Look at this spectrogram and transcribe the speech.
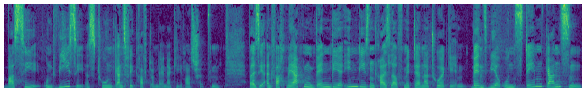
was sie und wie sie es tun, ganz viel Kraft und Energie rausschöpfen. Weil sie einfach merken, wenn wir in diesen Kreislauf mit der Natur gehen, wenn mhm. wir uns dem Ganzen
